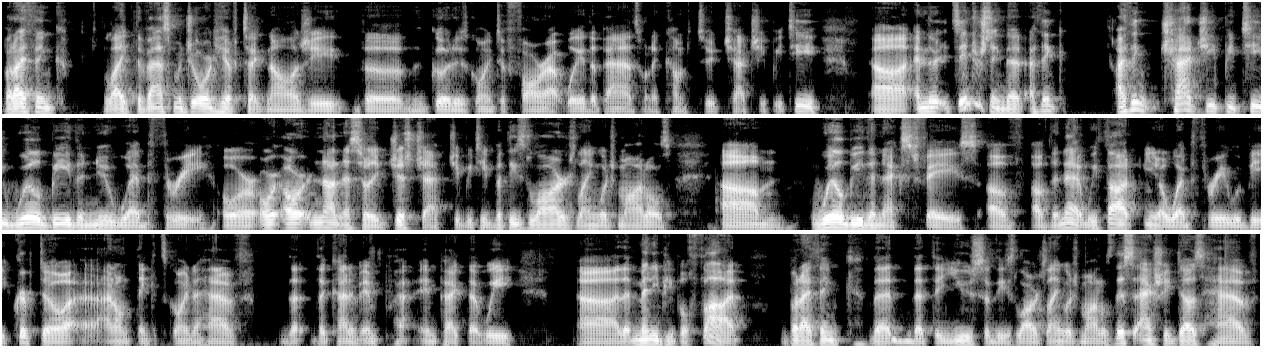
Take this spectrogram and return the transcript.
But I think, like the vast majority of technology, the the good is going to far outweigh the bads when it comes to ChatGPT. Uh, and it's interesting that I think I think ChatGPT will be the new Web three, or, or or not necessarily just ChatGPT, but these large language models um, will be the next phase of of the net. We thought you know Web three would be crypto. I, I don't think it's going to have the, the kind of impact, impact that we uh, that many people thought. But I think that mm-hmm. that the use of these large language models, this actually does have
